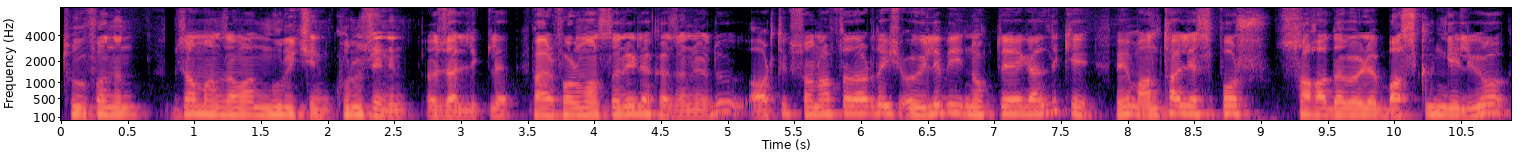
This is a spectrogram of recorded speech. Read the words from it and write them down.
Tufan'ın zaman zaman Muriç'in, Kuruse'nin özellikle performanslarıyla kazanıyordu. Artık son haftalarda iş öyle bir noktaya geldi ki benim Antalya Spor sahada böyle baskın geliyor.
